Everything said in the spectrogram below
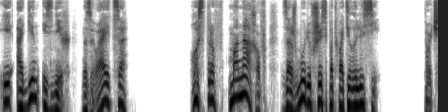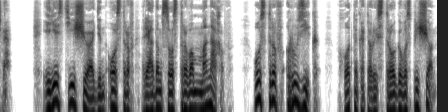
И один из них называется «Остров монахов», — зажмурившись, подхватила Люси. «Точно. И есть еще один остров рядом с островом монахов. Остров Рузик, вход на который строго воспрещен.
